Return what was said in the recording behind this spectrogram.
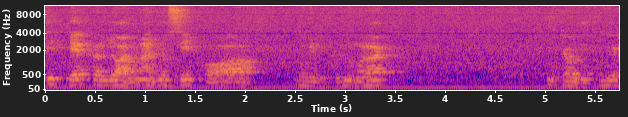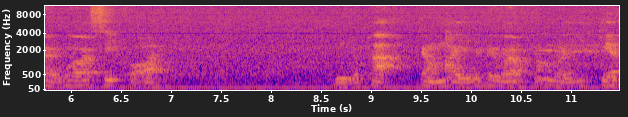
สิบเจ็ดก็ย้อนมาอยู่สิบขอ บริถือมาเจ้าถืออะไรว่าสิบขอมีกระพะจำไม่จะไปว่าสองร้อยยี่สิบเจ็ด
